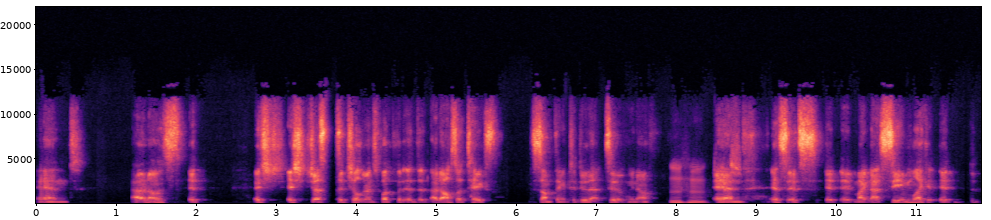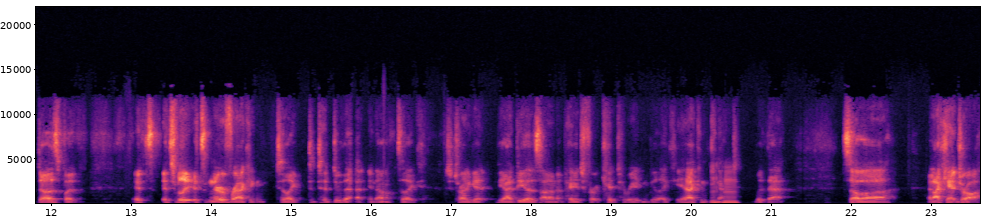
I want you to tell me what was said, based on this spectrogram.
and I don't know, it's it, it's it's just a children's book, but it, it also takes something to do that too. You know, Mm-hmm. and it's it's it, it might not seem like it, it does but it's it's really it's nerve wracking to like to, to do that you know to like to try to get the ideas out on a page for a kid to read and be like yeah i can connect Mhm. with that so uh and i can't draw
